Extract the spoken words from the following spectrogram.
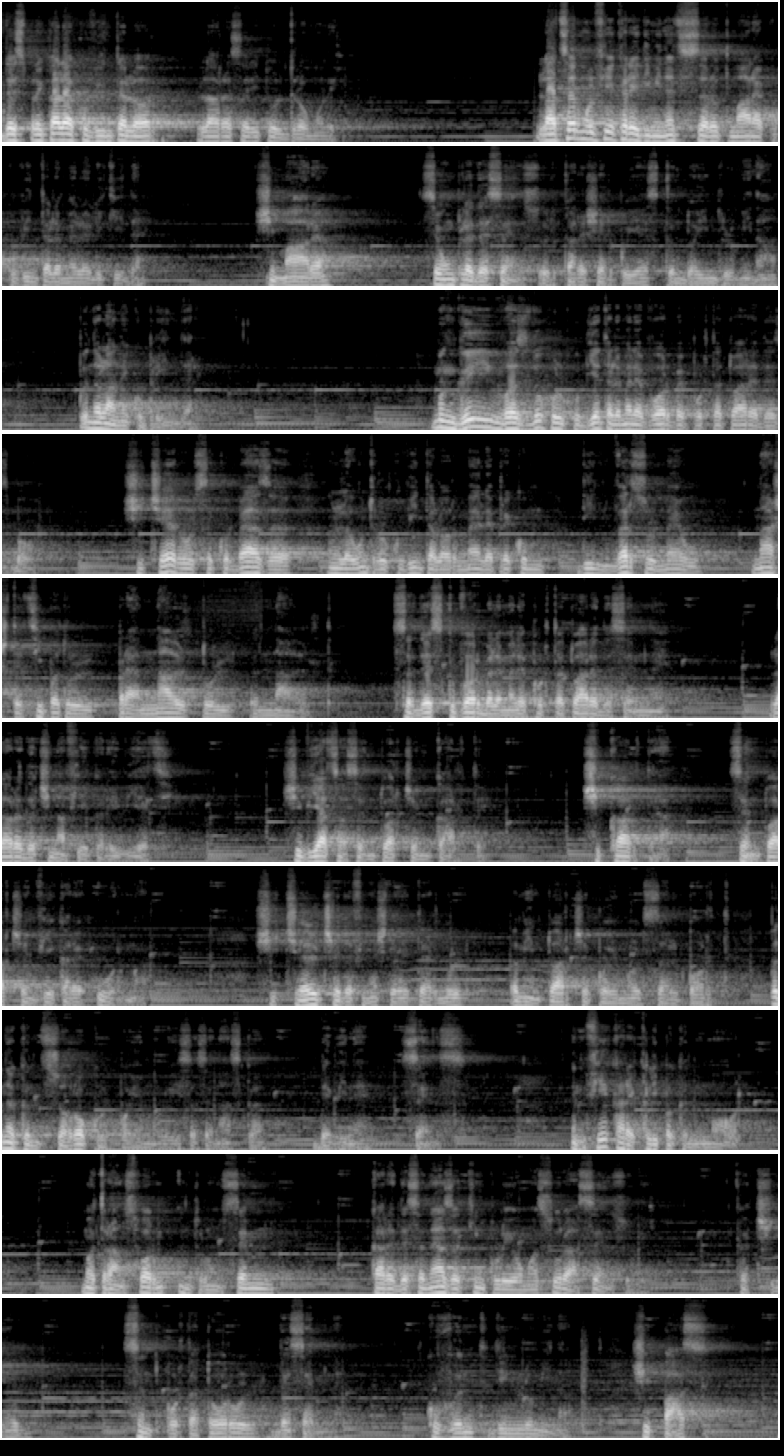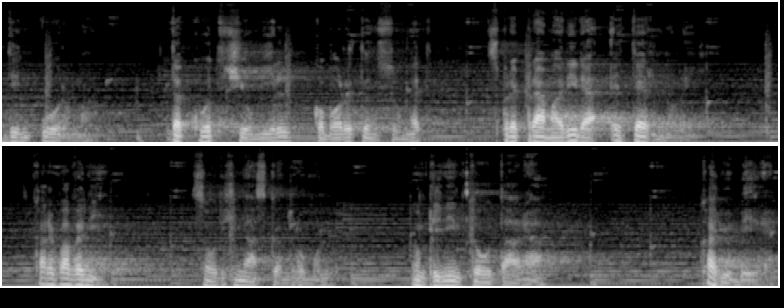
Despre calea cuvintelor la răsăritul drumului. La țărmul fiecarei dimineți sărut marea cu cuvintele mele lichide. Și marea se umple de sensuri care șerpuiesc îndoind lumina până la necuprindere. Mângâi văzduhul cu bietele mele vorbe purtătoare de zbor și cerul se curbează în lăuntrul cuvintelor mele precum din versul meu naște țipătul prea înaltul înalt. Sădesc vorbele mele purtătoare de semne la rădăcina fiecărei vieți. Și viața se întoarce în carte. Și cartea se întoarce în fiecare urmă. Și cel ce definește eternul îmi întoarce poemul să-l port până când sorocul poemului să se nască devine sens. În fiecare clipă când mor, mă transform într-un semn care desenează timpului o măsură a sensului, căci eu sunt purtătorul de semne, cuvânt din lumină și pas din urmă, tăcut și umil coborât în sunet spre preamărirea eternului, care va veni să odihnească drumul, împlinind căutarea ca iubire.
